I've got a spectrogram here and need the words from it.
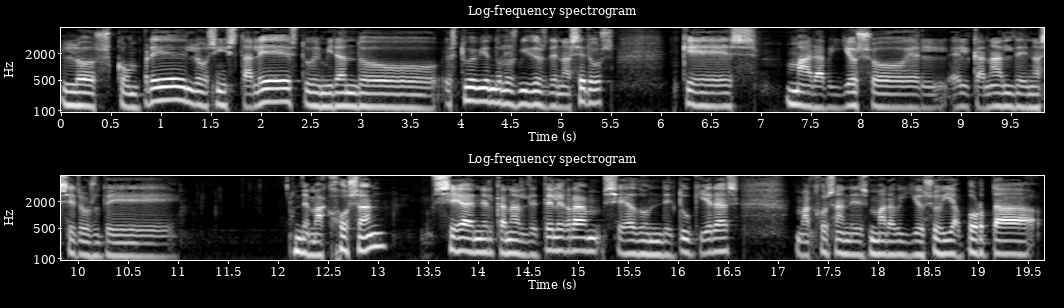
los compré, los instalé, estuve mirando, estuve viendo los vídeos de Naseros, que es maravilloso el, el canal de Naseros de, de Hosan, sea en el canal de Telegram, sea donde tú quieras. Hosan es maravilloso y aporta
